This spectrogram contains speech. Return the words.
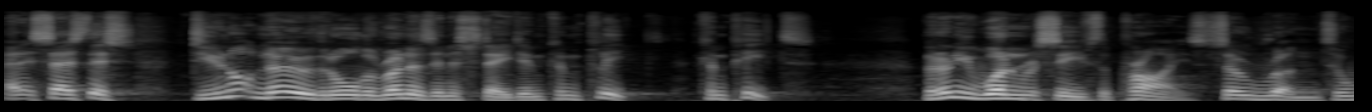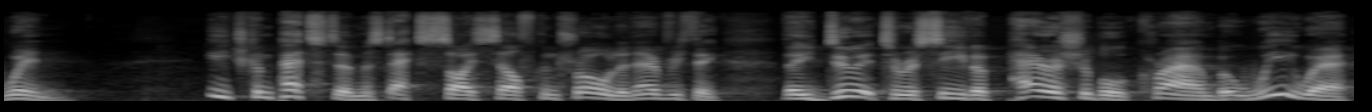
and it says this Do you not know that all the runners in a stadium complete, compete, but only one receives the prize? So run to win. Each competitor must exercise self control in everything. They do it to receive a perishable crown, but we wear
